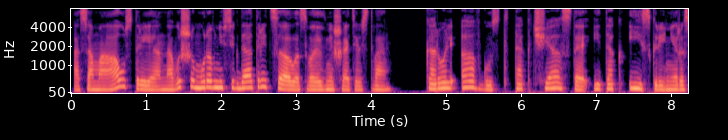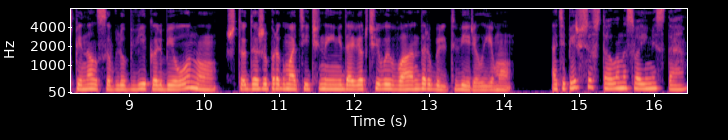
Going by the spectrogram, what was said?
а сама Австрия на высшем уровне всегда отрицала свое вмешательство. Король Август так часто и так искренне распинался в любви к Альбиону, что даже прагматичный и недоверчивый Вандербильд верил ему. А теперь все встало на свои места.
